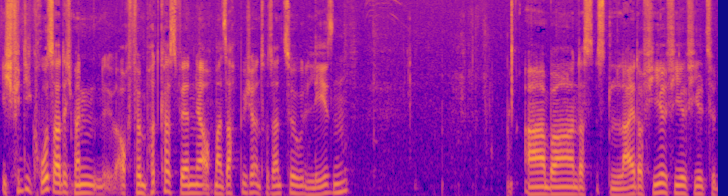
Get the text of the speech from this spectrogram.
ich finde die großartig. Ich meine, auch für einen Podcast werden ja auch mal Sachbücher interessant zu lesen. Aber das ist leider viel, viel, viel zu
